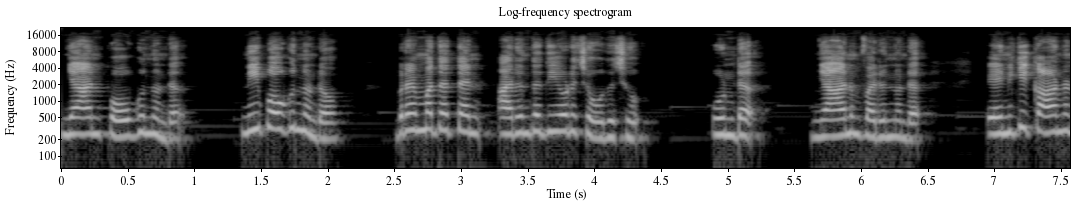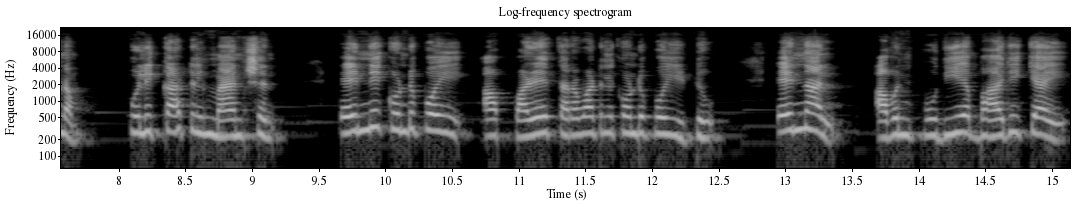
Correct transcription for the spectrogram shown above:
ഞാൻ പോകുന്നുണ്ട്. നീ പോകുന്നുണ്ടോ? ബ്രഹ്മദത്തൻ അരുന്ധതിയോട് ചോദിച്ചു. ഉണ്ട്. ഞാനും വരുന്നുണ്ട്. എനിക്ക് കാണണം. പുലിക്കാട്ടിൽ മാൻഷൻ എന്നെ കൊണ്ടുപോയി ആ പഴയ തറവാട്ടിൽ കൊണ്ടുപോയി ഇട്ടു. എന്നാൽ അവൻ പുതിയ ഭാര്യയ്ക്കായി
